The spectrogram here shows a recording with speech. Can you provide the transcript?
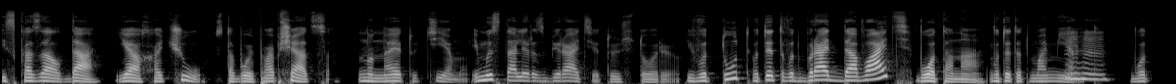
и сказал, да, я хочу с тобой пообщаться, но на эту тему. И мы стали разбирать эту историю. И вот тут вот это вот брать-давать, вот она, вот этот момент. Mm-hmm. Вот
